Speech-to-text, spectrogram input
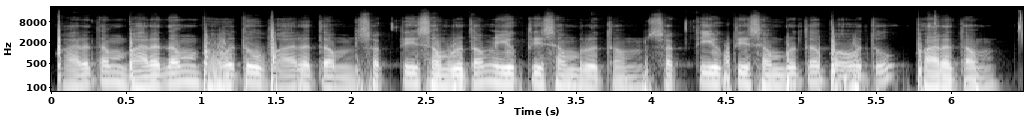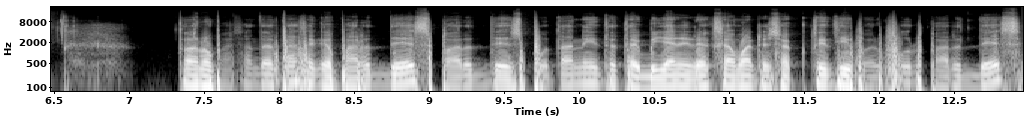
ભારતમ ભારતમ ભવતુ ભારતમ શક્તિ સમૃદ્ધમ યુક્તિ સમૃદ્ધમ શક્તિ યુક્તિ સમૃદ્ધ ભવતુ ભારતમ તો આનું ભાષાંતર થશે કે ભારત દેશ ભારત દેશ પોતાની તથા બીજાની રક્ષા માટે શક્તિથી ભરપૂર ભારત દેશ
